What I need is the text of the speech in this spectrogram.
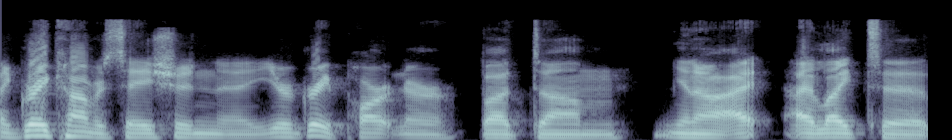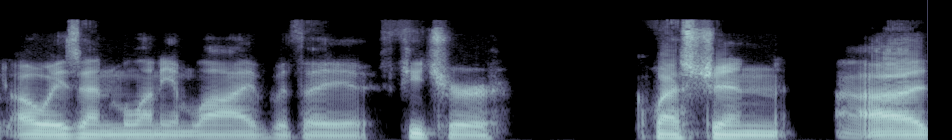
a great conversation. Uh, you're a great partner, but um, you know, I I like to always end Millennium Live with a future question. Uh,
